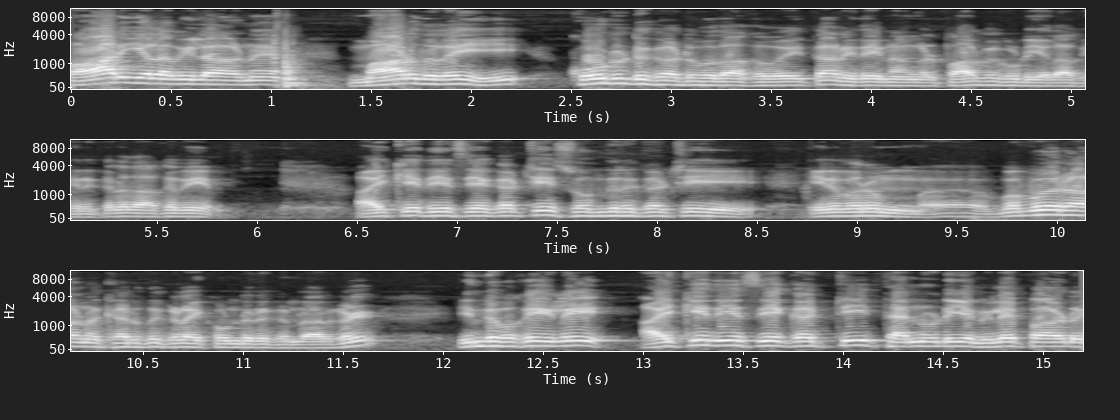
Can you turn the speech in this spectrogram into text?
பாரியளவிலான மாறுதலை கோடிட்டு காட்டுவதாகவே தான் இதை நாங்கள் பார்க்கக்கூடியதாக இருக்கிறதாகவே. ஐக்கிய தேசிய கட்சி சுதந்திர கட்சி இருவரும் வெவ்வேறான கருத்துக்களை கொண்டிருக்கின்றார்கள். இந்த வகையிலே ஐக்கிய தேசிய கட்சி தன்னுடைய நிலைப்பாடு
